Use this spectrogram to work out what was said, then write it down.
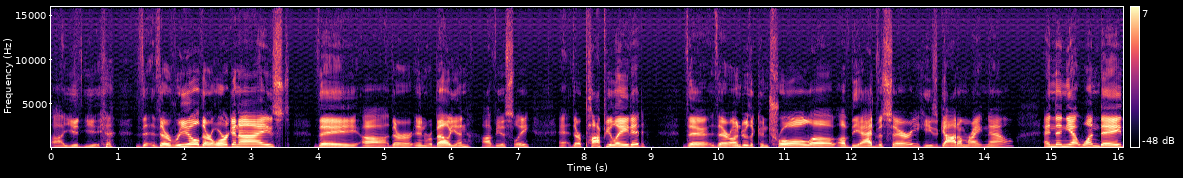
Uh, you, you they're real, they're organized, they, uh, they're in rebellion, obviously, they're populated, they're, they're under the control of, of the adversary. He's got them right now. And then, yet, one day,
